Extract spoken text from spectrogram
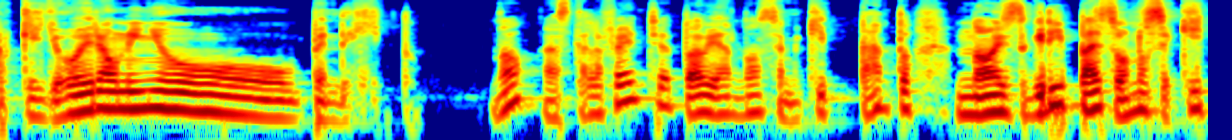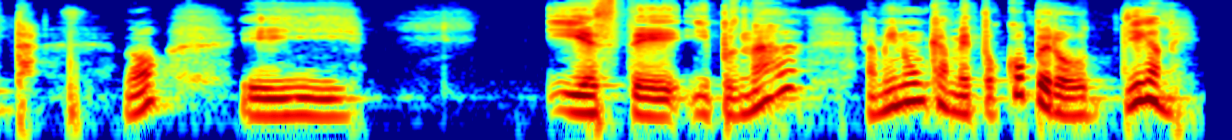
porque yo era un niño pendejito, ¿no? Hasta la fecha todavía no se me quita tanto, no es gripa, eso no se quita, ¿no? Y, y este, y pues nada, a mí nunca me tocó, pero dígame,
